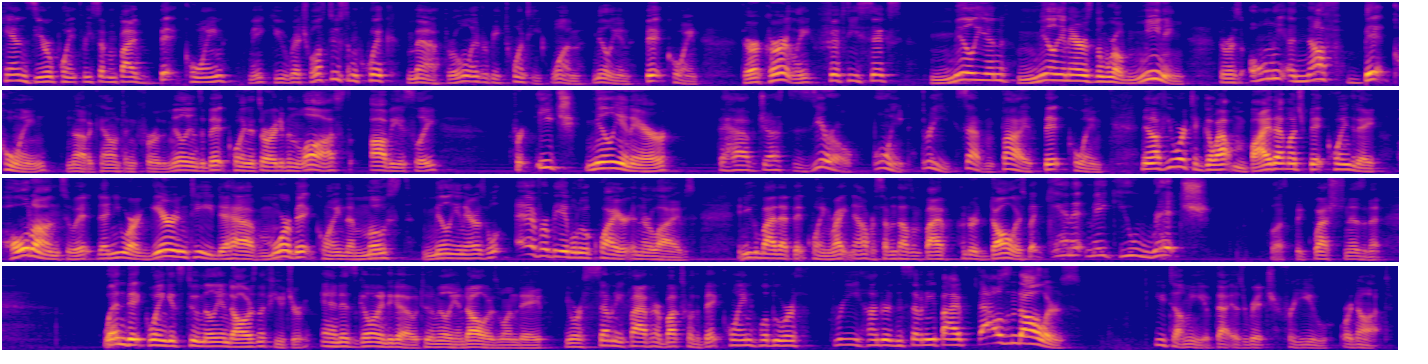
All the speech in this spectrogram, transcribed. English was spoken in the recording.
Can 0.375 Bitcoin make you rich? Well, let's do some quick math. There will only ever be 21 million Bitcoin. There are currently 56 million millionaires in the world, meaning there is only enough Bitcoin, not accounting for the millions of Bitcoin that's already been lost, obviously, for each millionaire to have just 0.375 Bitcoin. Now, if you were to go out and buy that much Bitcoin today, hold on to it, then you are guaranteed to have more Bitcoin than most millionaires will ever be able to acquire in their lives. And you can buy that Bitcoin right now for $7,500. But can it make you rich? Well, that's a big question, isn't it? When Bitcoin gets to a million dollars in the future, and it's going to go to a million dollars one day, your 7,500 bucks worth of Bitcoin will be worth $375,000. You tell me if that is rich for you or not.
